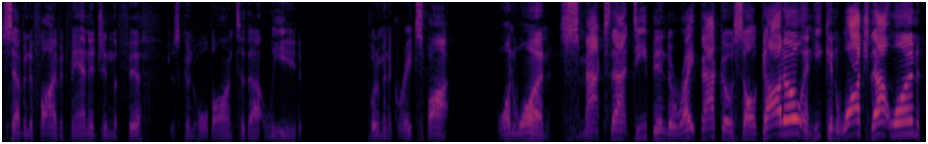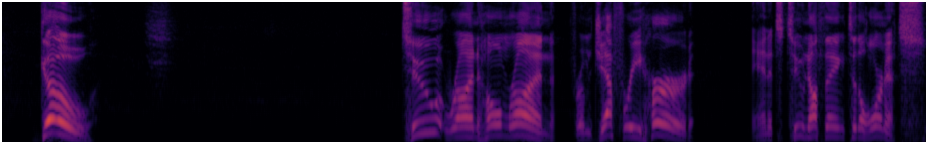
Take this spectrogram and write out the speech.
7 to 5 advantage in the fifth. Just couldn't hold on to that lead. Put him in a great spot. 1 1. Smacks that deep into right back O Salgado, and he can watch that one go. Two run home run from Jeffery Heard, and it's 2 0 to the Hornets.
